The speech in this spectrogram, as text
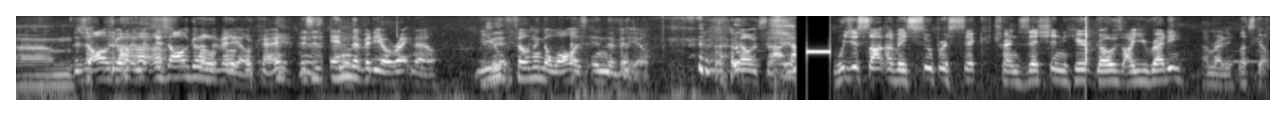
Um. This is all going. In the, this is all going in the video. okay. This is in the video right now. You filming the wall is in the video. no, it's not. We just thought of a super sick transition. Here it goes. Are you ready? I'm ready. Let's go.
